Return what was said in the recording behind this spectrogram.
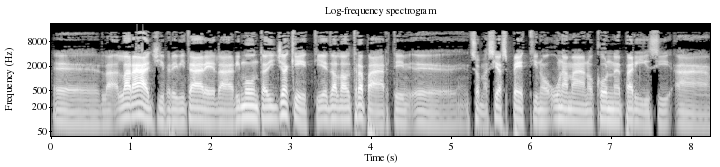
eh, la, la, Raggi per evitare la rimonta di Giachetti e dall'altra parte eh, insomma, si aspettino una mano con Parisi a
